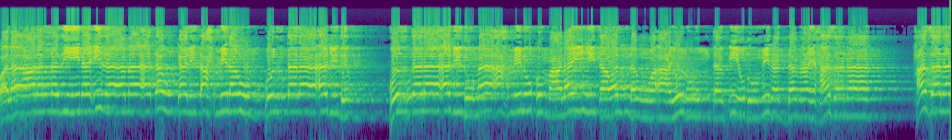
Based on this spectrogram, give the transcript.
ولا على الذين إذا ما أتوك لتحملهم قلت لا أجد قلت لا أجد ما أحملكم عليه تولوا وأعينهم تفيض من الدمع حزنا حزنا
